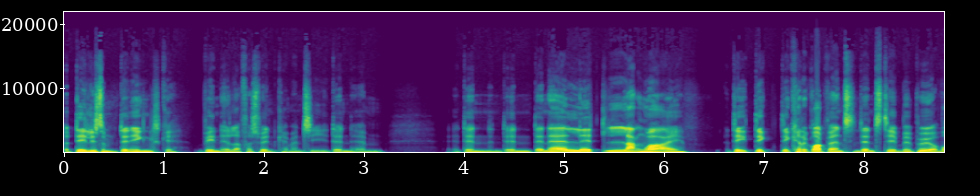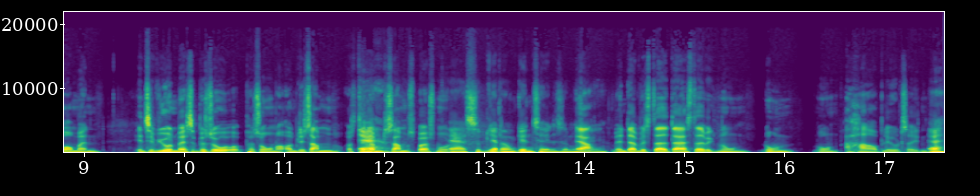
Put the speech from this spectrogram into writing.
og det er ligesom den engelske vind eller forsvind, kan man sige. Den, øhm, den, den, den er lidt langvarig. Det, det, det kan da godt være en tendens til med bøger, hvor man interviewer en masse perso- personer om det samme, og stiller Ja. dem det samme spørgsmål. Ja, så bliver der nogle gentagelser måske. Ja, men der er, vel stadig, der er stadigvæk nogle, nogle, nogle aha-oplevelser i den. Ja.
